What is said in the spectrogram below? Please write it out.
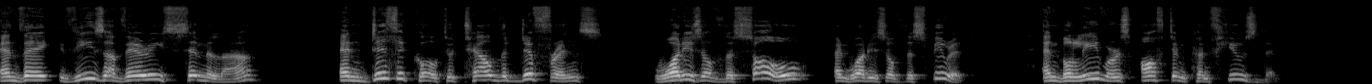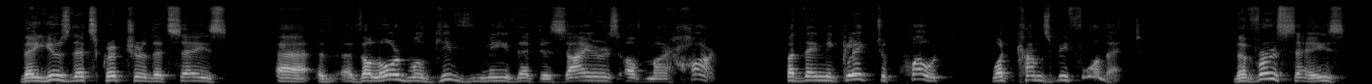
And they these are very similar and difficult to tell the difference what is of the soul and what is of the spirit. And believers often confuse them. They use that scripture that says, uh, The Lord will give me the desires of my heart, but they neglect to quote what comes before that. The verse says,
